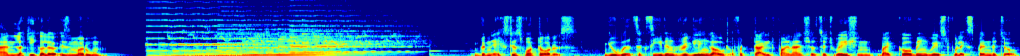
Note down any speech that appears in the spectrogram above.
and lucky color is maroon. The next is for Taurus. You will succeed in wriggling out of a tight financial situation by curbing wasteful expenditure.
